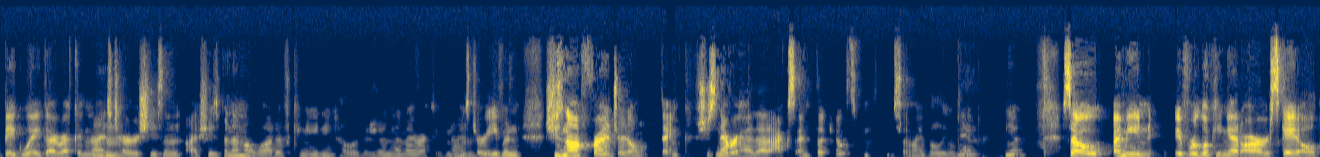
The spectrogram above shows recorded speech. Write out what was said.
big wig i recognized Mhm. her she's in she's been in a lot of canadian television and i recognized Mm-hmm. her even she's not french i don't think she's never had that accent but it was semi believable Yeah. yeah so i mean if we're looking at our scale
